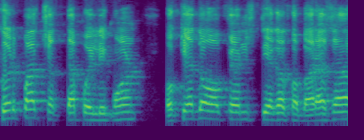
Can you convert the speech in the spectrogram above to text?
करपाक शकता पयलीं कोण? हो केदो ऑफेन्स तेका खबर आसा.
